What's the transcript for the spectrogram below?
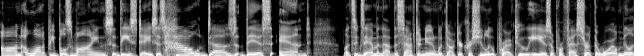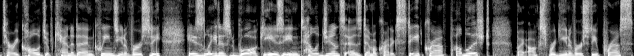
on a lot of people's minds these days is how does this end? Let's examine that this afternoon with Dr. Christian Leuprecht, who is a professor at the Royal Military College of Canada and Queen's University. His latest book is Intelligence as Democratic Statecraft, published by Oxford University Press.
